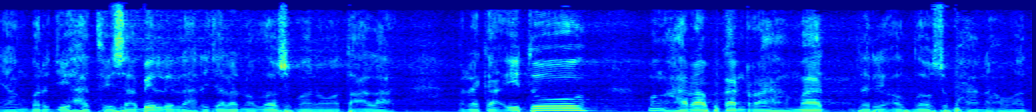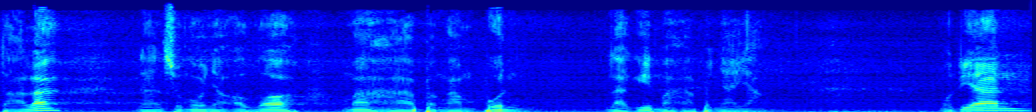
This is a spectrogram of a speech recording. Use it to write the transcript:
yang berjihad fi sabilillah di jalan Allah Subhanahu wa taala. Mereka itu mengharapkan rahmat dari Allah Subhanahu wa taala dan sungguhnya Allah Maha Pengampun lagi Maha Penyayang. Kemudian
